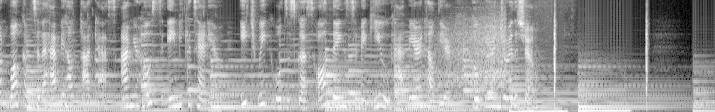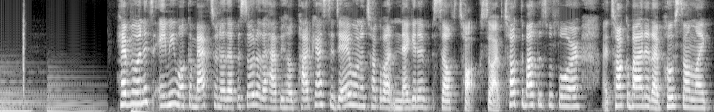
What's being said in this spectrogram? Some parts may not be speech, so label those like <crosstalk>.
everyone. Welcome to the Happy Health Podcast. I'm your host, Amy Catania. Each week, we'll discuss all things to make you happier and healthier. Hope you enjoy the show. Hey everyone, it's Amy. Welcome back to another episode of the Happy Health Podcast. Today I want to talk about negative self talk. So I've talked about this before. I talk about it. I post on like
